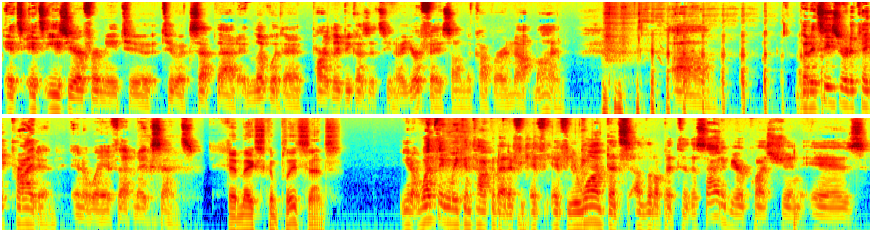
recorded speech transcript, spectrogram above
It's it's easier for me to to accept that and live with it partly because it's you know your face on the cover and not mine. Um, but it's easier to take pride in in a way if that makes sense. It makes complete sense. You know one thing we can talk about if, if, if you want that's a little bit to the side of your question is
